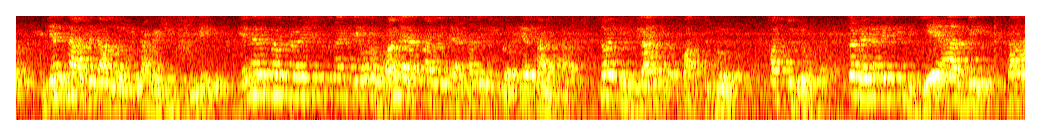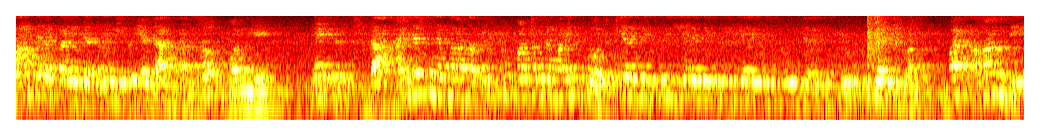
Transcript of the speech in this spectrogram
ఎన్ ఆర్బిటాల్లోకి ప్రవేశిస్తుంది. ఎన్ని ఎలక్ట్రాన్ ప్రవేశిస్తున్నా కేవలం వన్ ఎలక్ట్రాన్ ఇది అంటే మీకు n orbital. So it belongs to first group first group so whether it is ARB the last electron ఇది అంటే మీకు n orbital so one a next the highest number of the print quantum number is four here it is three here it is three here it is two here it is two here it is one but among the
